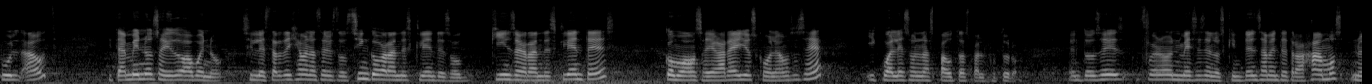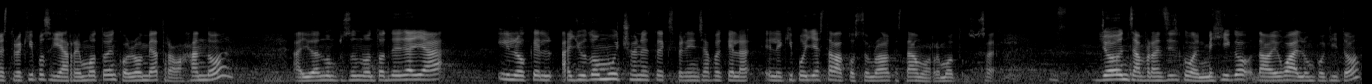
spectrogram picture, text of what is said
pull out. Y también nos ayudó a, bueno, si la estrategia van a ser estos cinco grandes clientes o 15 grandes clientes, cómo vamos a llegar a ellos, cómo le vamos a hacer y cuáles son las pautas para el futuro. Entonces fueron meses en los que intensamente trabajamos. Nuestro equipo seguía remoto en Colombia trabajando, ayudando pues, un montón desde allá. Y lo que ayudó mucho en esta experiencia fue que el equipo ya estaba acostumbrado a que estábamos remotos. O sea, yo en San Francisco en México daba igual un poquito.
